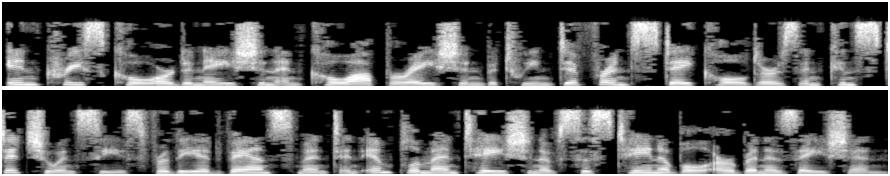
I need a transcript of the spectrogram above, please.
increase coordination and cooperation between different stakeholders and constituencies for the advancement and implementation of sustainable urbanization.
